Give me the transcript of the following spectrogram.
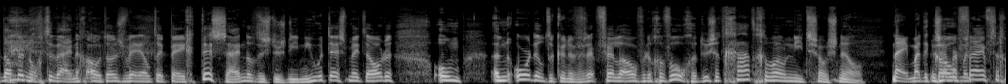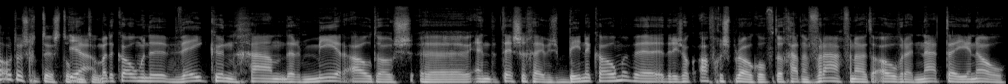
dat er nog te weinig auto's WLTP getest zijn. Dat is dus die nieuwe testmethode om een oordeel te kunnen ve- vellen over de gevolgen. Dus het gaat gewoon niet zo snel. Nee, maar de Er zijn maar komende... 50 auto's getest tot nu Ja, toe. maar de komende weken gaan er meer auto's eh, en de testgegevens binnenkomen. We, er is ook afgesproken, of er gaat een vraag vanuit de overheid naar TNO...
